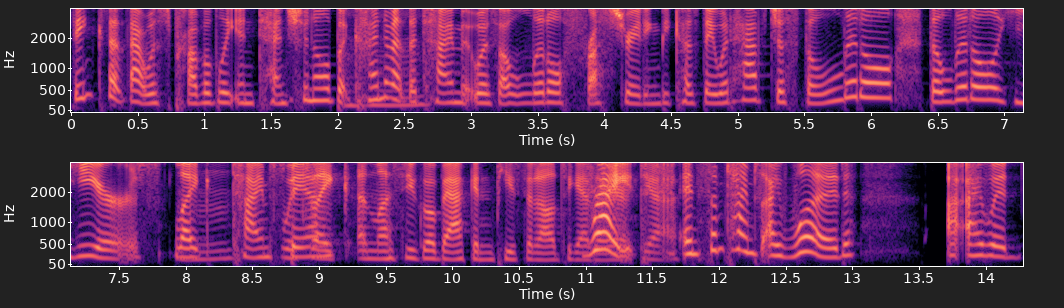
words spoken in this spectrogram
think that that was probably intentional, but kind of at the Mhm. time it was a little frustrating because they would have just the little the little years like Mhm. time span. Which like unless you go back and piece it all together. Right. Yeah. And sometimes I would, I, I would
